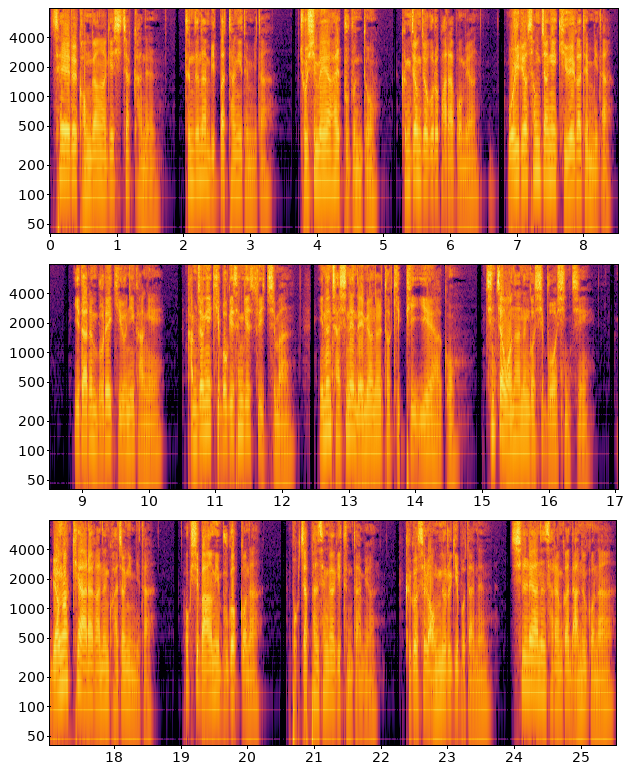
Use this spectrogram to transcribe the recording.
새해를 건강하게 시작하는 든든한 밑바탕이 됩니다. 조심해야 할 부분도 긍정적으로 바라보면 오히려 성장의 기회가 됩니다. 이달은 물의 기운이 강해 감정의 기복이 생길 수 있지만 이는 자신의 내면을 더 깊이 이해하고 진짜 원하는 것이 무엇인지 명확히 알아가는 과정입니다. 혹시 마음이 무겁거나 복잡한 생각이 든다면 그것을 억누르기보다는 신뢰하는 사람과 나누거나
